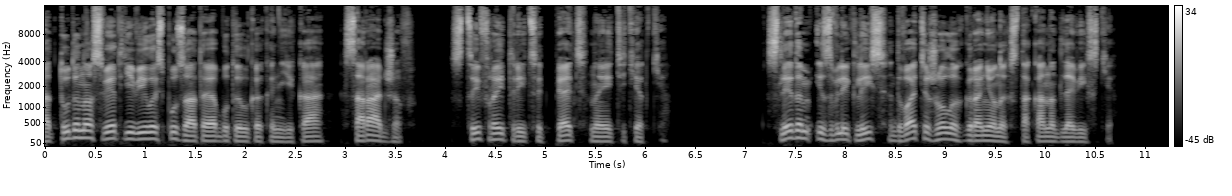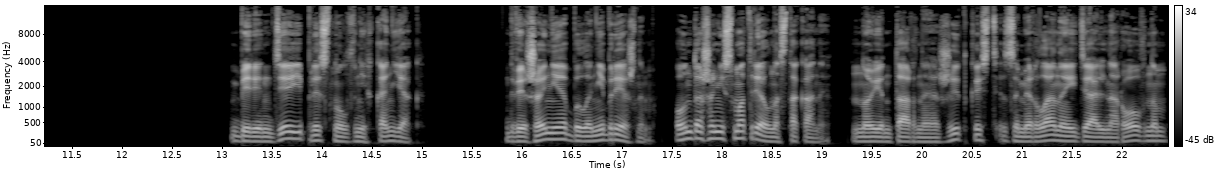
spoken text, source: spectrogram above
Оттуда на свет явилась пузатая бутылка коньяка «Сараджев» с цифрой 35 на этикетке. Следом извлеклись два тяжелых граненых стакана для виски. Берендей плеснул в них коньяк. Движение было небрежным, он даже не смотрел на стаканы, но янтарная жидкость замерла на идеально ровном,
